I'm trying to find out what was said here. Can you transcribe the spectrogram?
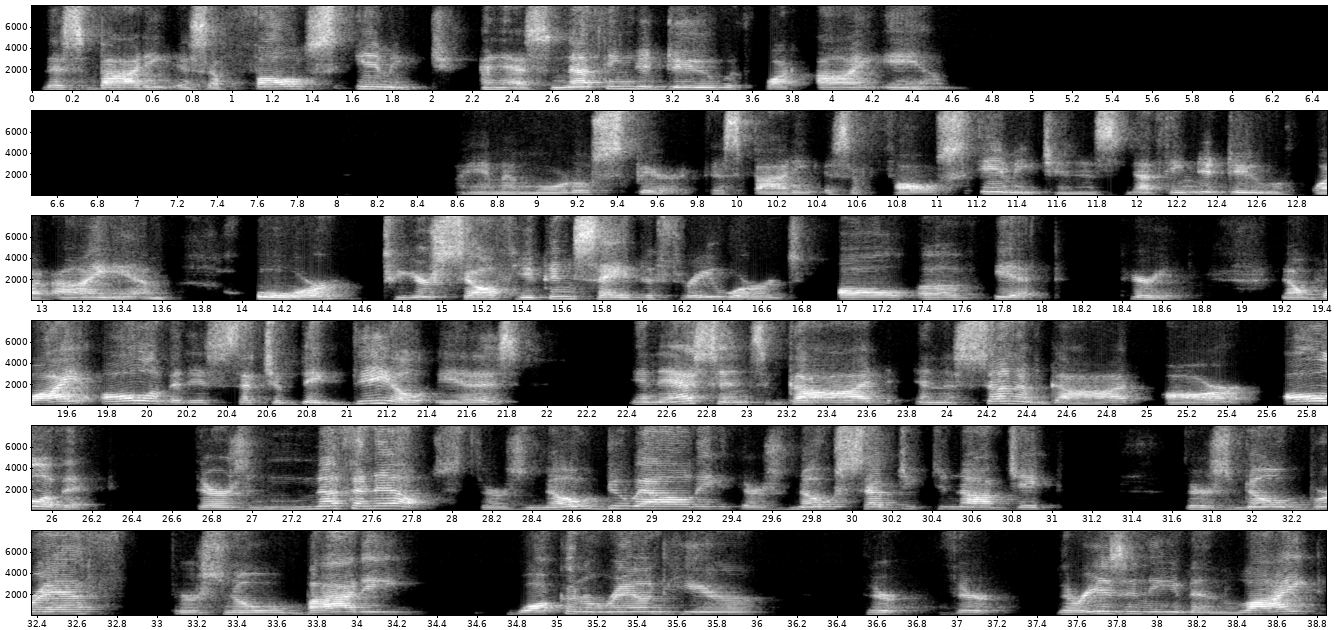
This body is a false image and has nothing to do with what I am. I am a mortal spirit. This body is a false image and has nothing to do with what I am. Or to yourself, you can say the three words, all of it, period. Now, why all of it is such a big deal is, in essence, God and the Son of God are all of it. There's nothing else. There's no duality. There's no subject and object. There's no breath. There's no body walking around here. There, there, there isn't even light,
